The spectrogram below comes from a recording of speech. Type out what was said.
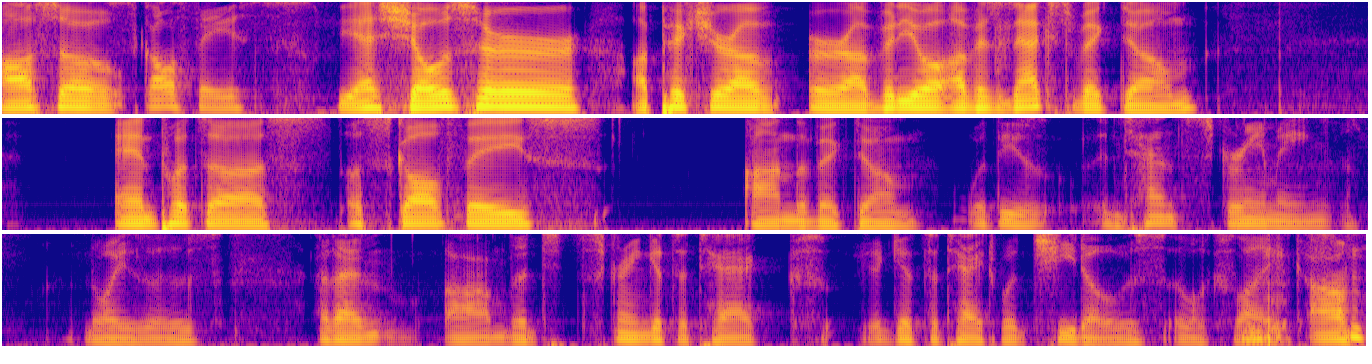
also Skull face. yeah shows her a picture of or a video of his next victim, and puts a, a skull face on the victim. with these intense screaming noises, and then um, the t- screen gets attacked. It gets attacked with Cheetos. It looks like. Um,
